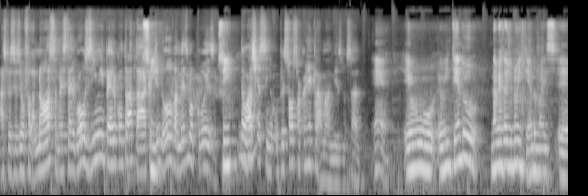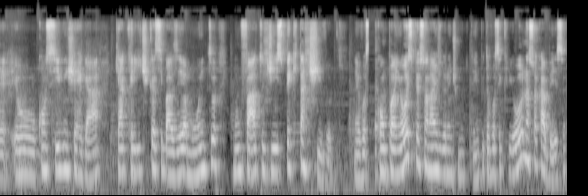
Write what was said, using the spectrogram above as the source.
as pessoas iam falar, nossa, mas tá igualzinho o Império Contra-Ataca, de novo, a mesma coisa. Sim. Então eu acho que assim, o pessoal só quer reclamar mesmo, sabe? É, eu, eu entendo, na verdade eu não entendo, mas é, eu consigo enxergar que a crítica se baseia muito num fato de expectativa. Né? Você acompanhou esse personagem durante muito tempo, então você criou na sua cabeça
